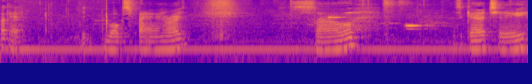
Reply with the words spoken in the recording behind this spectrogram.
Okay it works fine, right? So let's go to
